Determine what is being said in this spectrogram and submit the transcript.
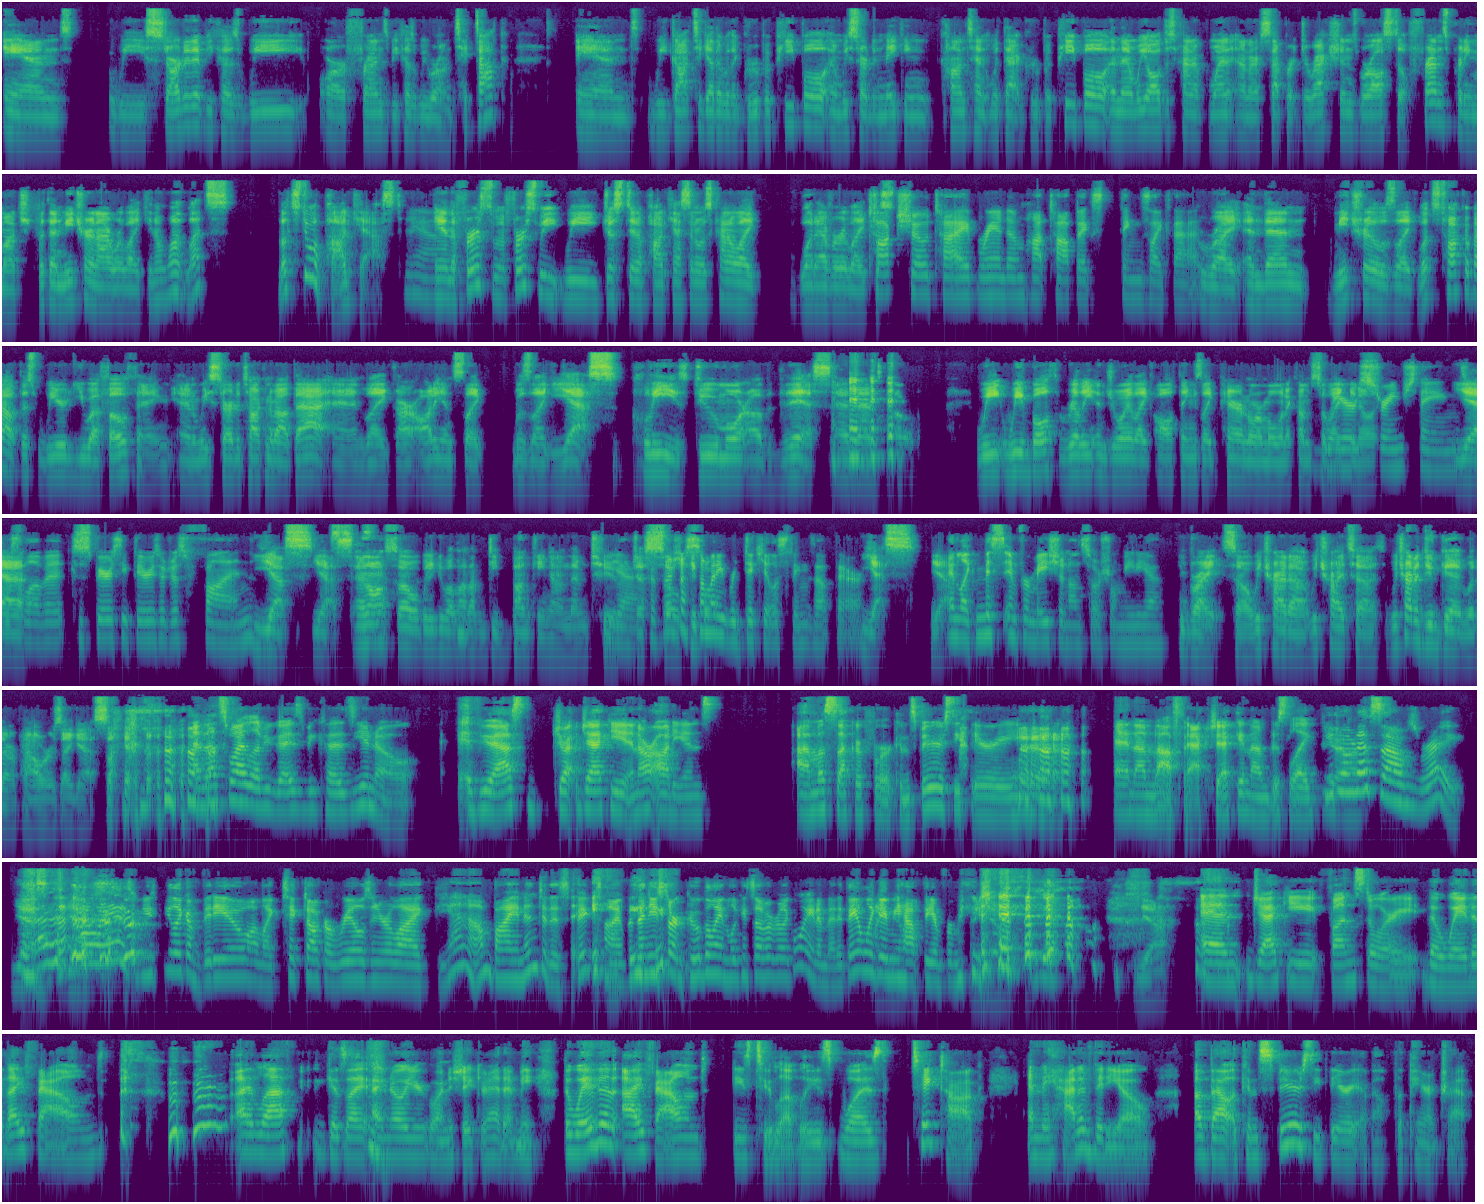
And we started it because we are friends because we were on TikTok and we got together with a group of people and we started making content with that group of people and then we all just kind of went in our separate directions we're all still friends pretty much but then mitra and i were like you know what let's let's do a podcast Yeah. and the first at first we we just did a podcast and it was kind of like whatever like just- Talk show type, random hot topics, things like that. Right. And then Mitra was like, let's talk about this weird UFO thing. And we started talking about that. And like our audience like was like, yes, please do more of this. And then so we we both really enjoy like all things like paranormal when it comes to Weird, like, you know, strange things. Yeah. I just love it. Conspiracy theories are just fun. yes, yes. And also we do a lot of debunking on them too. Yeah. just Because so there's just people... so many ridiculous things out there. Yes. Yeah. And like misinformation on social media. right. So we try to we try to we try to do good with our powers, I guess. and that's why I love you guys because you know, if you ask Ja- Jackie in our audience, I'm a sucker for conspiracy theory, and I'm not fact checking. I'm just like, you know, that sounds right. yes. That's yes. how it is. When you see like a video on like TikTok or Reels, and you're like, "Yeah, I'm buying into this big time." But then you start googling, looking stuff up, you're like, "Wait a minute, they only gave me half the information." Yeah. and Jackie, fun story. The way that I found, I laugh because I I know you're going to shake your head at me. The way that I found these two lovelies was TikTok, and they had a video about a conspiracy theory about the Parent Trap.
